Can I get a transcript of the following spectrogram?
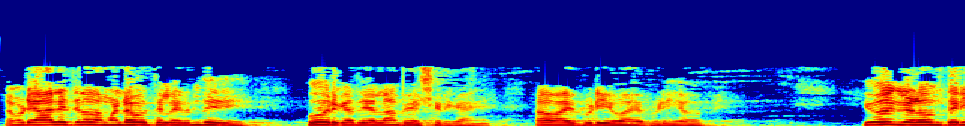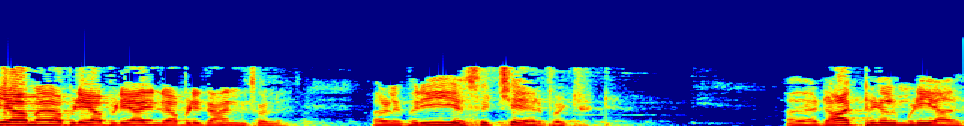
நம்முடைய ஆலயத்தில் தான் மண்டபத்தில் இருந்து ஊர் கதையெல்லாம் பேசியிருக்காங்க. அவா இப்படி வா இப்படியோ இவங்களும் தெரியாம அப்படியா அப்படியா என்று அப்படித்தான் சொல்லு. அவளுக்கு பெரிய சிகிச்சை ஏற்பட்டு அதை டாக்டர்கள் முடியாது.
